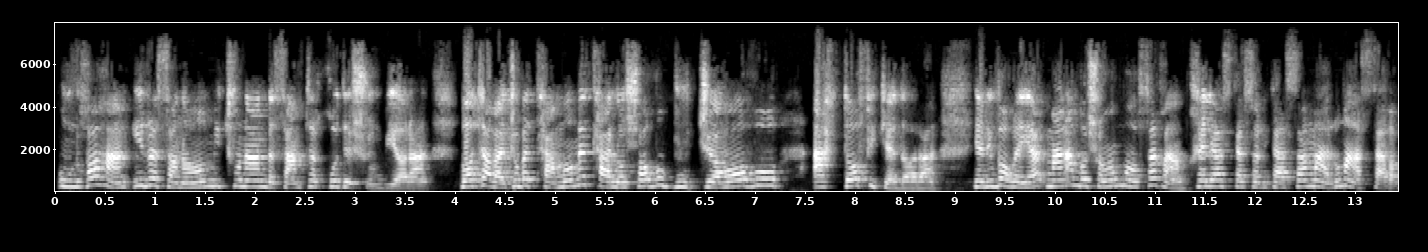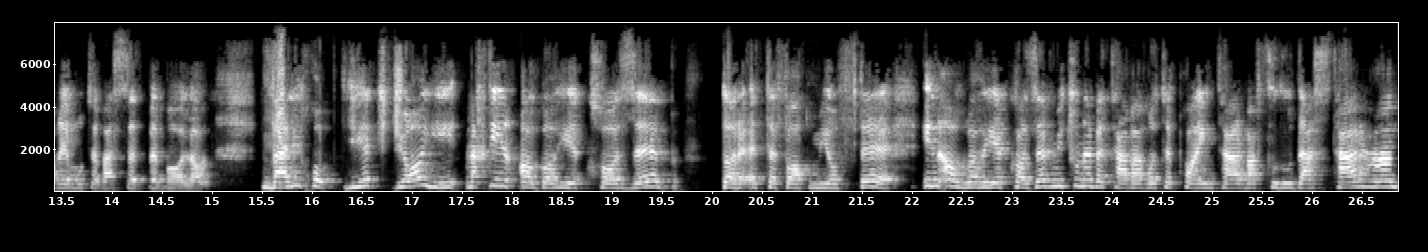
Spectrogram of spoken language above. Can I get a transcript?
اونها هم این رسانه ها می‌تونن به سمت خودشون بیارن با توجه به تمام تلاش ها و بودجه ها و اهدافی که دارن. یعنی واقعیت منم با شما موافقم. خیلی از کسانی که هستن معلوم از طبقه متوسط به بالان. ولی خب یک جایی وقتی این آگاهی کاذب داره اتفاق میفته این آگاهی کاذب می‌تونه به طبقات پایینتر و فرودستتر هم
